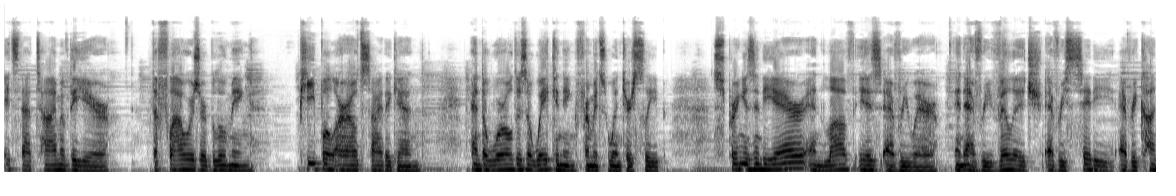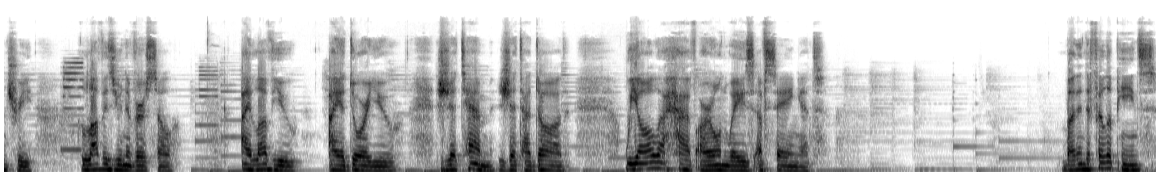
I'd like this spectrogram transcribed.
It's that time of the year. The flowers are blooming, people are outside again, and the world is awakening from its winter sleep. Spring is in the air and love is everywhere. In every village, every city, every country, love is universal. I love you. I adore you. Je t'aime, je t'adore. We all have our own ways of saying it. But in the Philippines,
